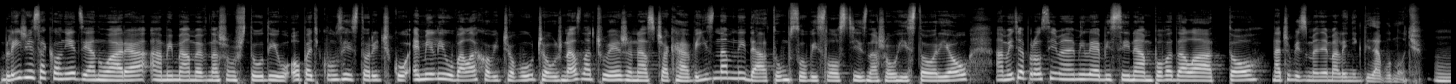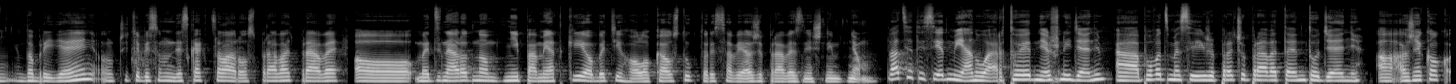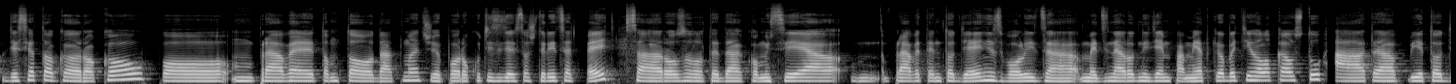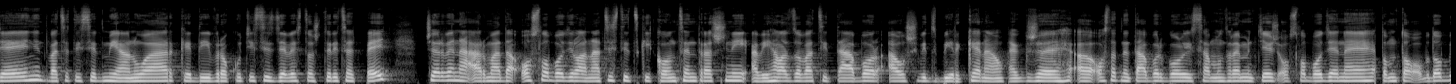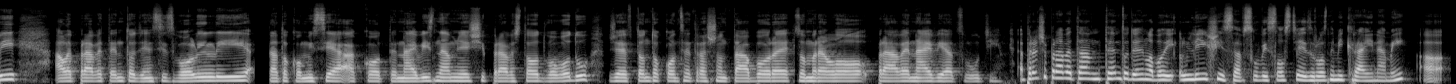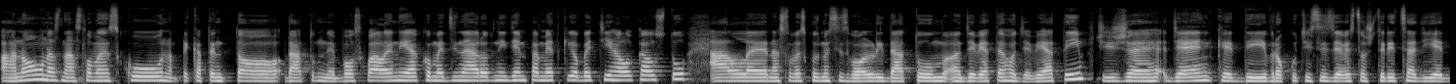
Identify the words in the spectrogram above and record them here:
Blíži sa koniec januára a my máme v našom štúdiu opäť kunsthistoričku Emiliu Valachovičovú, čo už naznačuje, že nás čaká významný dátum v súvislosti s našou históriou. A my ťa prosíme, Emilia, aby si nám povedala to, na čo by sme nemali nikdy zabudnúť. Mm, dobrý deň. Určite by som dneska chcela rozprávať práve o Medzinárodnom dni pamiatky obeti holokaustu, ktorý sa viaže práve s dnešným dňom. 27. január, to je dnešný deň. A povedzme si, že prečo práve tento deň? A až niekoľko desiatok rokov po mm, práve tomto datume, čiže po roku 1945, sa rozhodla teda komisia mm, práve tento deň zvoliť za Medzinárodný deň pamiatky obeti holokaustu a teda je to deň 27. január, kedy v roku 1945 Červená armáda oslobodila nacistický koncentračný a vyhľadzovací tábor Auschwitz-Birkenau. Takže e, ostatné tábory boli samozrejme tiež oslobodené v tomto období, ale práve tento deň si zvolili táto komisia ako ten najvýznamnejší práve z toho dôvodu, že v tomto koncentračnom tábore zomrelo práve najviac ľudí. A prečo práve tam, tento deň, lebo líši sa v súvislosti aj s rôznymi krajinami? A, áno, u nás na Slovensku napríklad tento dátum nebol schválený ako Medzinárodný deň pamiatky obetí holokaustu, ale na Slovensku sme si zvolili dátum 9.9., čiže deň, kedy v roku 1941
